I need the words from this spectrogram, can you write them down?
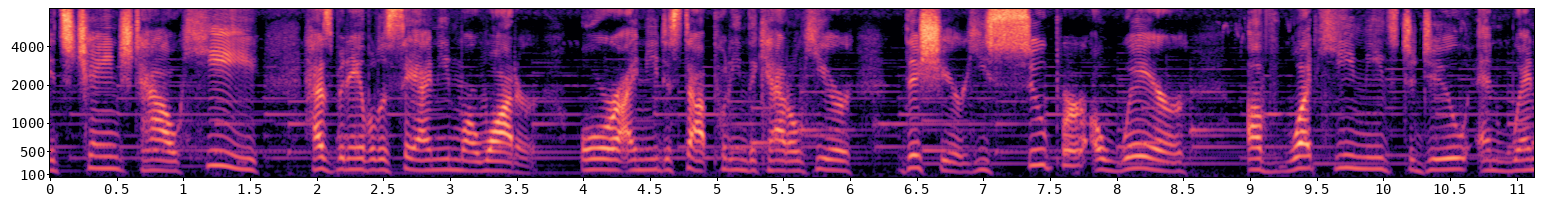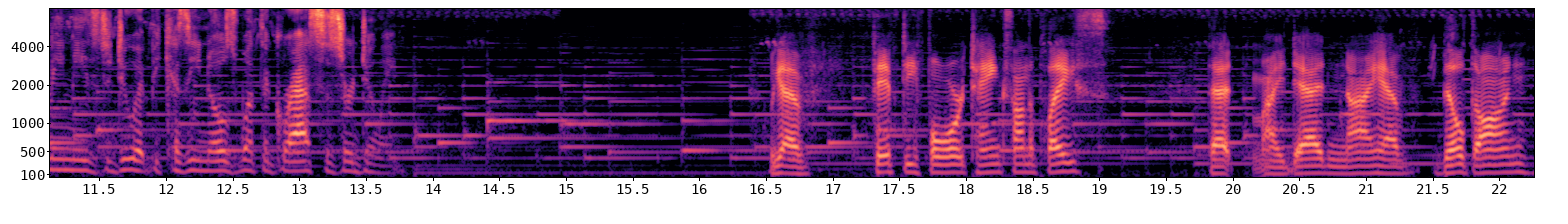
It's changed how he has been able to say, I need more water, or I need to stop putting the cattle here this year. He's super aware of what he needs to do and when he needs to do it because he knows what the grasses are doing. We have 54 tanks on the place that my dad and I have built on.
